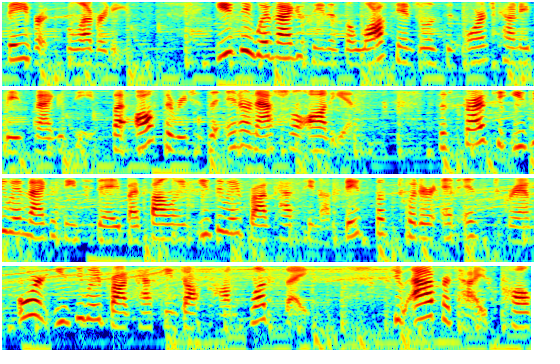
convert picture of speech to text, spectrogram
favorite celebrities. EasyWay Magazine is a Los Angeles and Orange County based magazine, but also reaches an international audience. Subscribe to EasyWay Magazine today by following EasyWay Broadcasting on Facebook, Twitter, and Instagram, or EasyWayBroadcasting.com's website. To advertise, call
